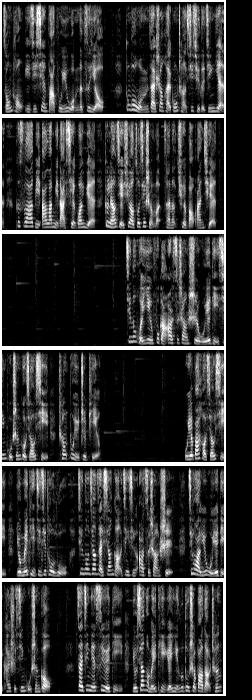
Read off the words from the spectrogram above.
总统以及宪法赋予我们的自由。通过我们在上海工厂吸取的经验，特斯拉比阿拉米达县官员更了解需要做些什么才能确保安全。京东回应赴港二次上市五月底新股申购消息，称不予置评。五月八号消息，有媒体近期透露，京东将在香港进行二次上市，计划于五月底开始新股申购。在今年四月底，有香港媒体援引路透社报道称，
